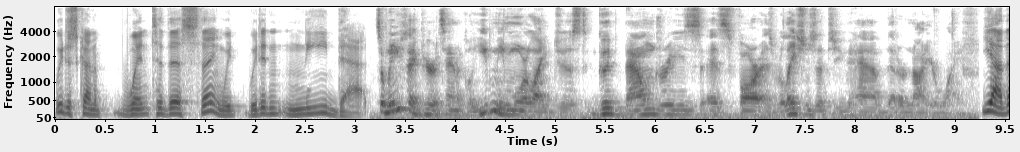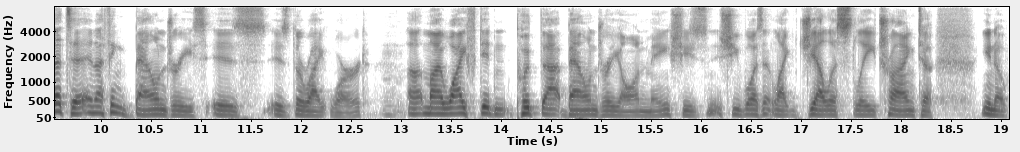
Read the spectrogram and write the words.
we just kind of went to this thing. We, we didn't need that. So when you say puritanical, you mean more like just good boundaries as far as relationships you have that are not your wife. Yeah, that's it. And I think boundaries is is the right word. Mm-hmm. Uh, my wife didn't put that boundary on me. She's she wasn't like jealously trying to, you know,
